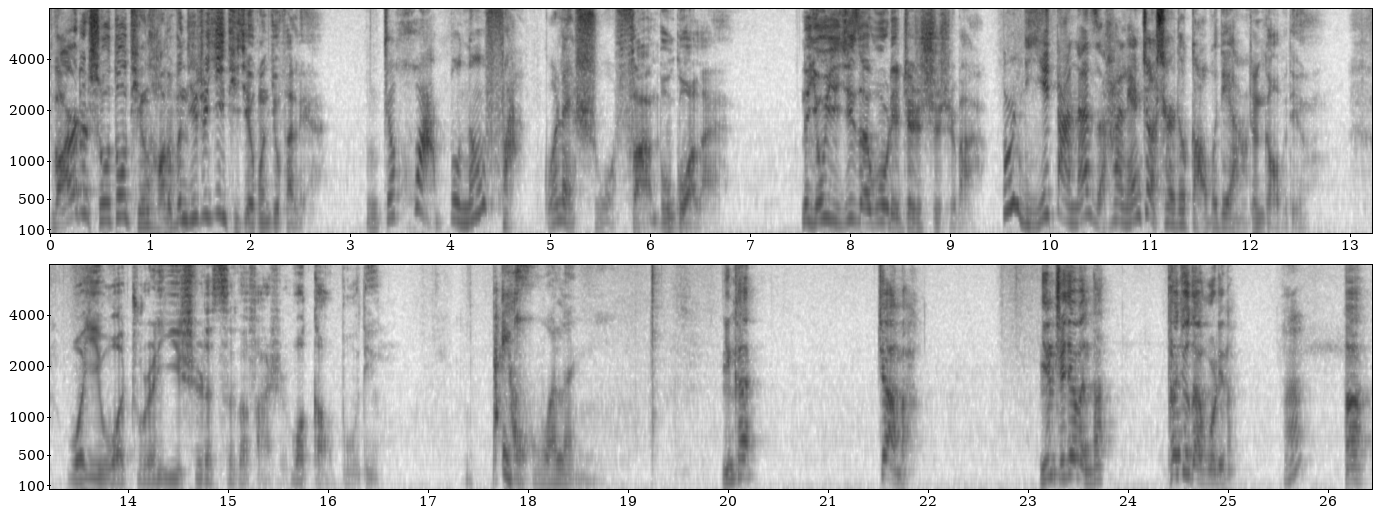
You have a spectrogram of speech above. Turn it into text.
玩的时候都挺好的，问题是一提结婚就翻脸。你这话不能反过来说。反不过来，那游戏机在屋里，这是事实吧？不是你一大男子汉，连这事儿都搞不定？真搞不定。我以我主任医师的资格发誓，我搞不定。你白活了你。您看，这样吧，您直接问他，他就在屋里呢。啊？啊，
